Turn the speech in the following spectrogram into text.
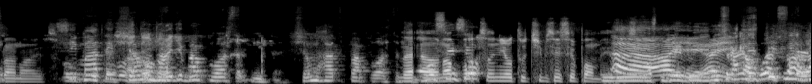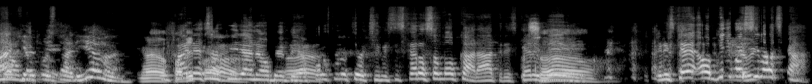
pra nós. Se matem. Chama o rato pra aposta, Pita. Chama o rato pra aposta. Não, eu não seu- aposto em outro time sem ser o Palmeiras. Ah, aí, bebê, aí. Você acabou de falar que apostaria, mano? Eu Não falei nessa pra... pilha, não, bebê. É. Aposta no seu time. Esses caras são mau caráter. Eles querem ver. Eles querem. Alguém vai se lascar.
